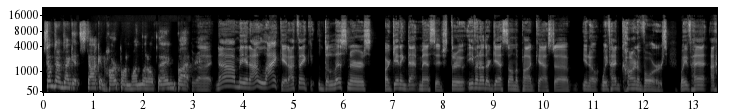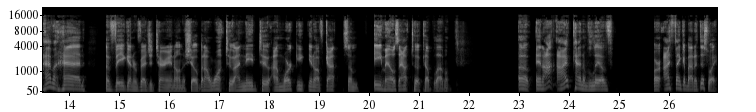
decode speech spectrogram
sometimes I get stuck and harp on one little thing, but right. No, I mean, I like it. I think the listeners are getting that message through even other guests on the podcast. Uh, you know, we've had carnivores. We've had, I haven't had a vegan or vegetarian on the show, but I want to. I need to. I'm working, you know, I've got some emails out to a couple of them. Uh, and I, I kind of live, or I think about it this way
